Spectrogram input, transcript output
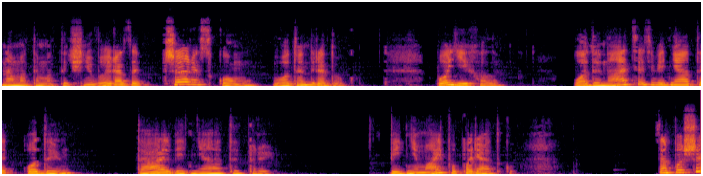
на математичні вирази через кому в один рядок. Поїхали. 11 відняти 1 та відняти 3. Віднімай по порядку. Запиши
